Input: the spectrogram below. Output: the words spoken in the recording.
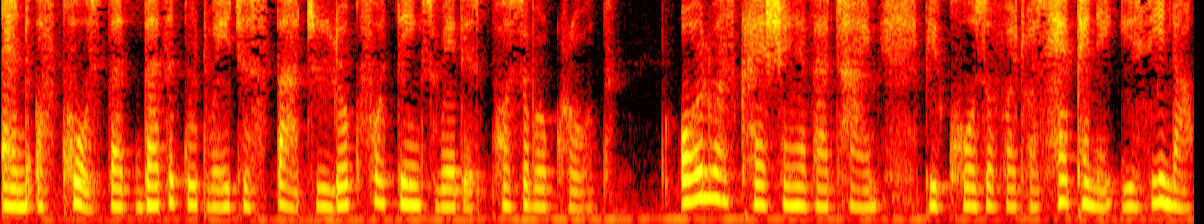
And of course, that, that's a good way to start. Look for things where there's possible growth oil was crashing at that time because of what was happening. You see now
